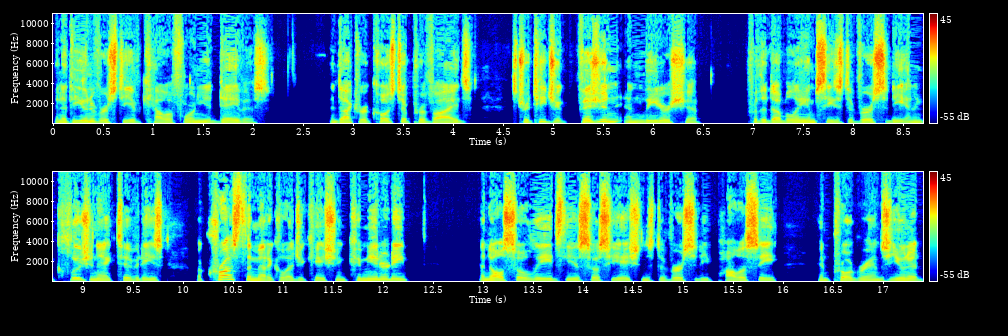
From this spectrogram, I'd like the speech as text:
and at the University of California, Davis. And Dr. Acosta provides strategic vision and leadership for the AAMC's diversity and inclusion activities across the medical education community and also leads the association's diversity policy and programs unit.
